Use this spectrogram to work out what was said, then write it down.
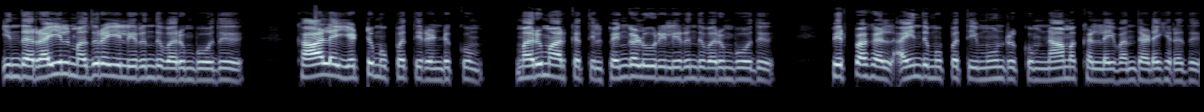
இந்த ரயில் மதுரையில் இருந்து வரும்போது காலை எட்டு முப்பத்தி ரெண்டுக்கும் மறுமார்க்கத்தில் பெங்களூரில் இருந்து வரும்போது பிற்பகல் ஐந்து முப்பத்தி மூன்றுக்கும் நாமக்கல்லை வந்தடைகிறது.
